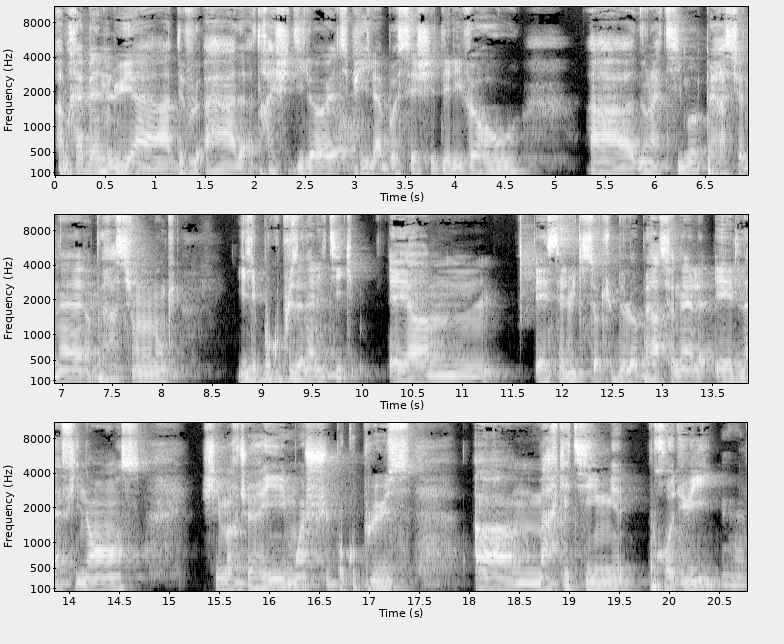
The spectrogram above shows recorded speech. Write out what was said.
Après Ben lui a, a, a travaillé chez Deloitte puis il a bossé chez Deliveroo dans la team opérationnelle, opération. Donc, il est beaucoup plus analytique et euh, et c'est lui qui s'occupe de l'opérationnel et de la finance chez Mercury. Moi, je suis beaucoup plus euh, marketing, produit, mm-hmm.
